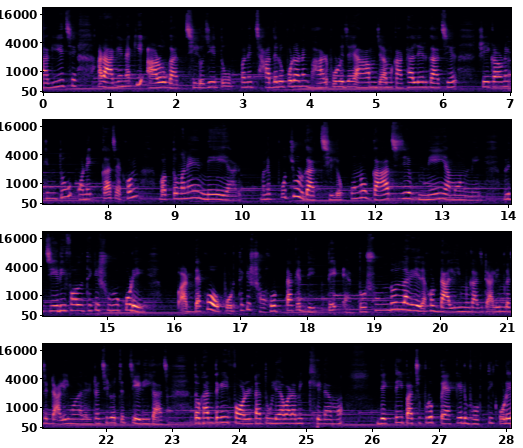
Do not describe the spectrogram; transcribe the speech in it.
লাগিয়েছে, আর আগে নাকি আরও গাছ ছিল। যেহেতু মানে ছাদের ওপরে অনেক ভার পড়ে যায় আম, জাম, কাঁঠালের গাছের, সেই কারণে কিন্তু অনেক গাছ এখন বর্তমানে নেই আর মানে প্রচুর গাছ ছিল। কোনো গাছ যে নেই এমন নেই। মানে চেরি ফল থেকে শুরু করে, আর দেখো ওপর থেকে শহরটাকে দেখতে এত সুন্দর লাগে। দেখো ডালিম গাছ, ডালিম গাছের ডালিম যায় এটা ছিল হচ্ছে চেরি গাছ। তো ওখান থেকে এই ফলটা তুলে আবার আমি খেলামও দেখতেই পাচ্ছ পুরো প্যাকেট ভর্তি করে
